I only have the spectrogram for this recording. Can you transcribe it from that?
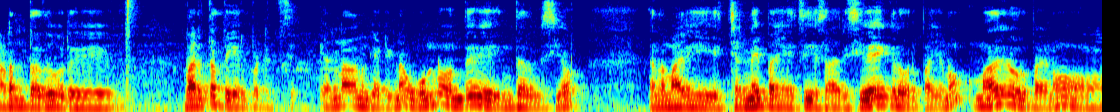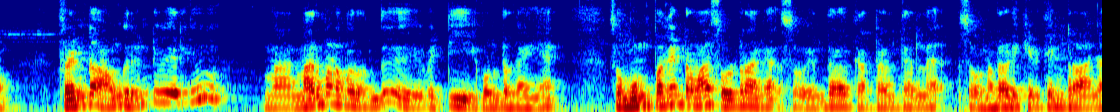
நடந்தது ஒரு வருத்தத்தை ஏற்பட்டுச்சு. என்னன்னு கேட்டிங்கன்னா ஒன்று வந்து இந்த விஷயம். அந்த மாதிரி சென்னை பையன் சி சாரி சிவகங்கையில் ஒரு பையனும் மதுரையில் ஒரு பையனும் ஃப்ரெண்டு அவங்க ரெண்டு பேரையும் ம மர்ம நபர் வந்து வெட்டி கொண்டிருக்காங்க ஸோ முன் பகைன்ற மாதிரி சொல்கிறாங்க ஸோ எந்த அளவுக்கு கரெக்டானு தெரில ஸோ நடவடிக்கை எடுக்கின்றாங்க.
